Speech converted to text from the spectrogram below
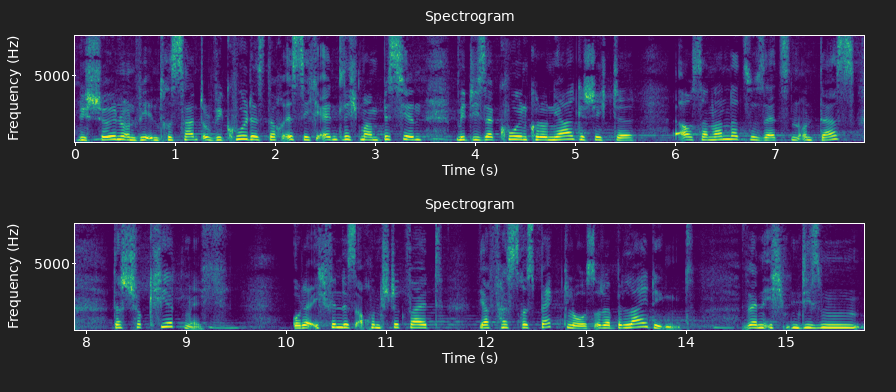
Wie schön und wie interessant und wie cool das doch ist, sich endlich mal ein bisschen mit dieser coolen Kolonialgeschichte auseinanderzusetzen. Und das, das schockiert mich. Oder ich finde es auch ein Stück weit ja fast respektlos oder beleidigend. Wenn ich in diesem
